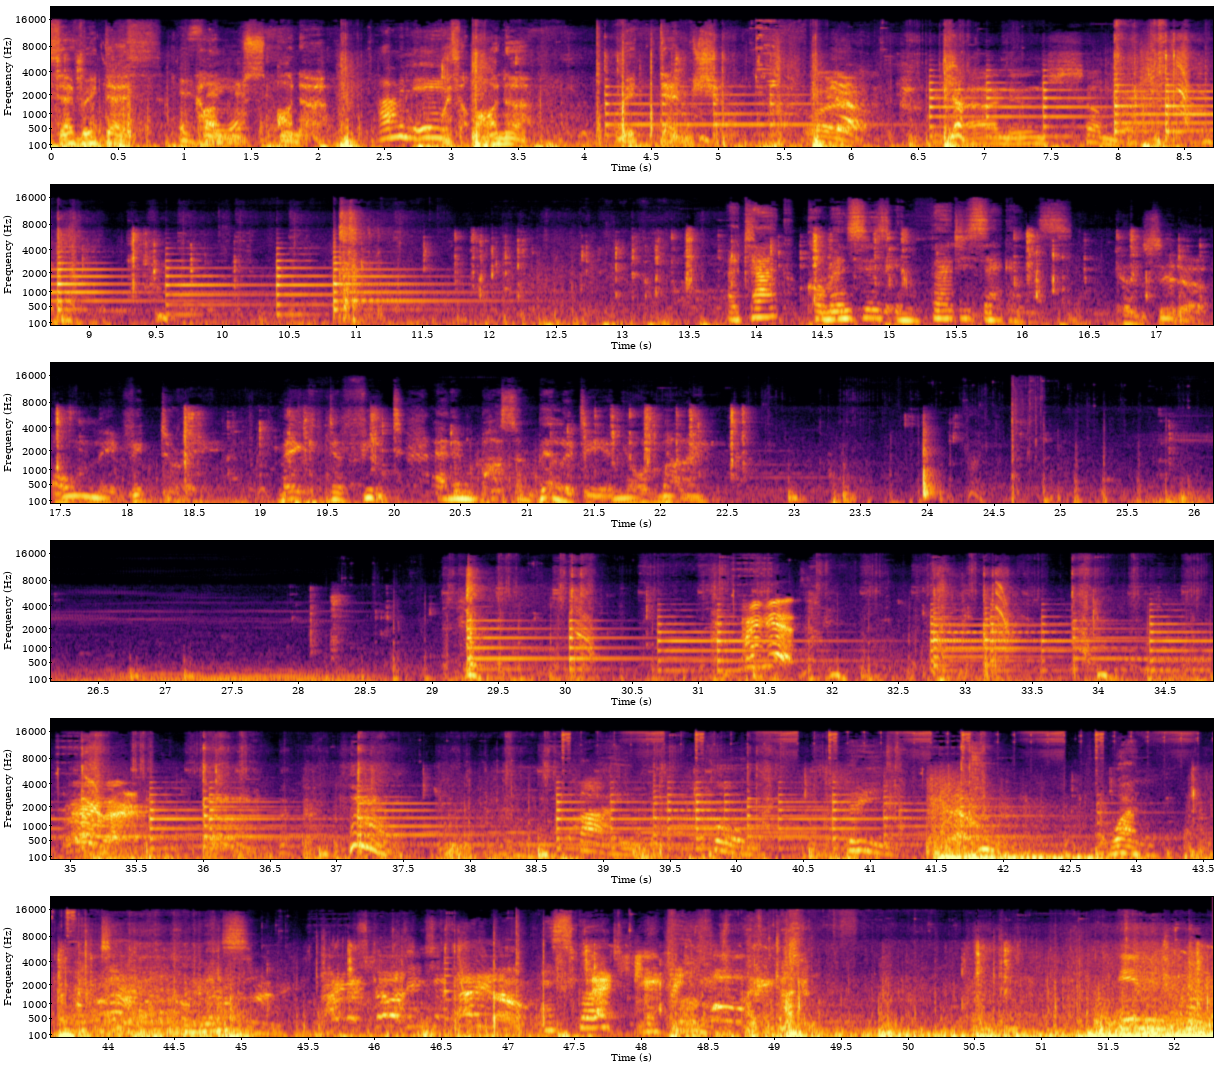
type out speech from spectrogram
With every death comes honor. With honor, redemption. Well, I knew somebody. Attack commences in 30 seconds. Consider only victory. Make defeat an impossibility in your mind. Four, three, two, one. Attack commencing. Escort the target. Attacken. Enemy corner. Hit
